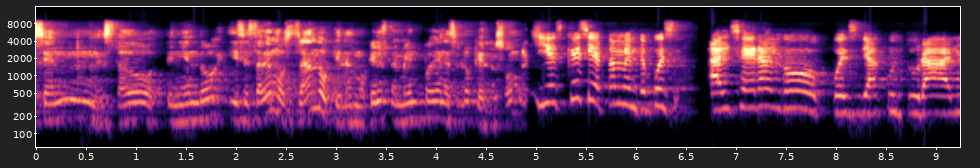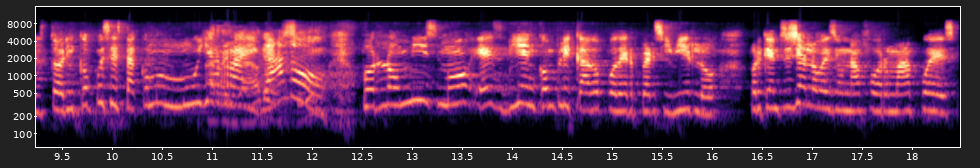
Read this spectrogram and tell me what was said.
se han estado teniendo y se está demostrando que las mujeres también pueden hacer lo que los hombres. Y es que ciertamente, pues al ser algo pues ya cultural, histórico, pues está como muy arraigado. Por lo mismo es bien complicado poder percibirlo, porque entonces ya lo ves de una forma pues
